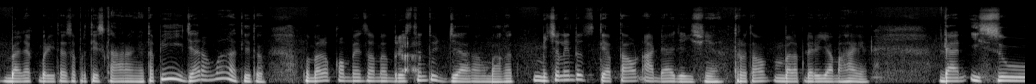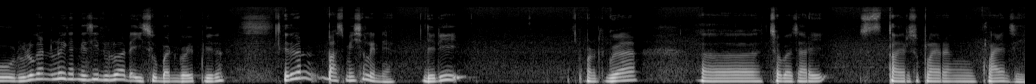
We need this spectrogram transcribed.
banyak berita seperti sekarang ya, tapi jarang banget itu. Pembalap komplain sama Bridgestone tuh jarang banget. Michelin tuh setiap tahun ada aja isunya, terutama pembalap dari Yamaha ya. Dan isu dulu kan lu ingat gak sih dulu ada isu ban goib gitu. Itu kan pas Michelin ya. Jadi menurut gua eh coba cari tire supplier yang lain sih.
